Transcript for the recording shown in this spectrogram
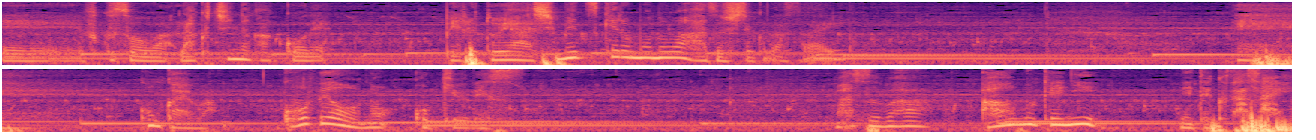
えー、服装は楽ちんな格好でベルトや締め付けるものは外してください。えー、今回は5秒の呼吸です。まずは仰向けに寝てください。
